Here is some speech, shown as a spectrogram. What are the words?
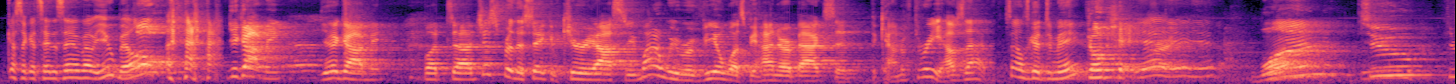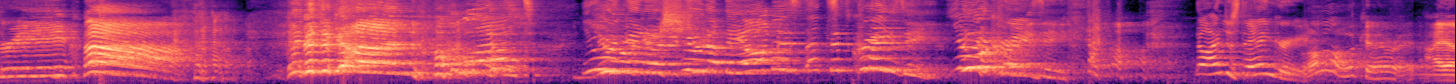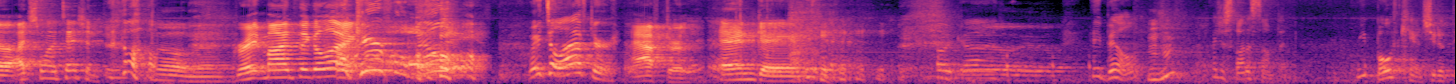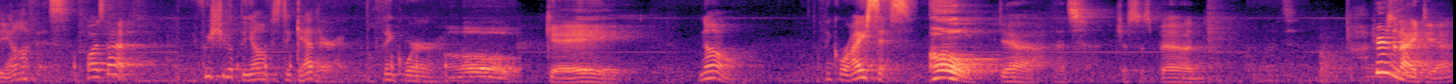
Guess I could say the same about you, Bill. Oh, you got me. You got me. But uh, just for the sake of curiosity, why don't we reveal what's behind our backs at the count of three? How's that? Sounds good to me. Okay. Yeah, yeah, yeah. One, two, three. Ah! it's a gun! What? You, You were were gonna, gonna shoot up the office? That's, crazy. You're crazy. no, I'm just angry. Oh, okay, all right. I, uh, I just want attention. oh, man. Great mind think alike. Careful, Bill. Wait till after. After end game. Oh God. Hey, Bill. Mm-hmm. I just thought of something. We both can't shoot up the office. Why is that? If we shoot up the office together, they'll think we're Oh, gay. no. They'll think we're ISIS. Oh, yeah, that's just as bad. Here's an idea.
